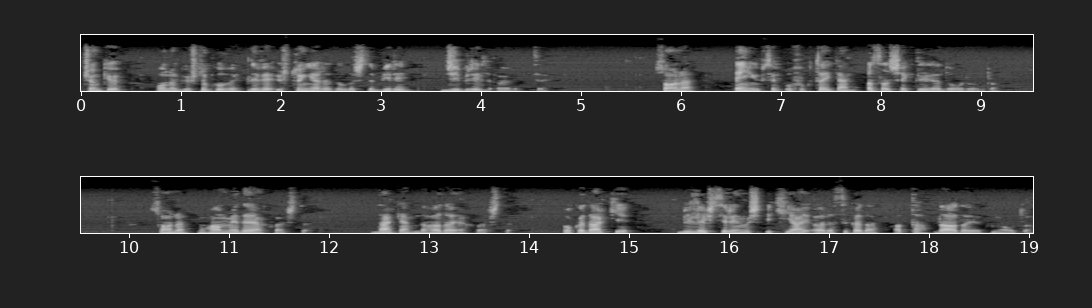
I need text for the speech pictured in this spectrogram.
Çünkü onu güçlü kuvvetli ve üstün yaratılışlı biri Cibril öğretti. Sonra en yüksek ufuktayken asıl şekliyle doğruldu. Sonra Muhammed'e yaklaştı. Derken daha da yaklaştı. O kadar ki birleştirilmiş iki yay arası kadar hatta daha da yakın oldu.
